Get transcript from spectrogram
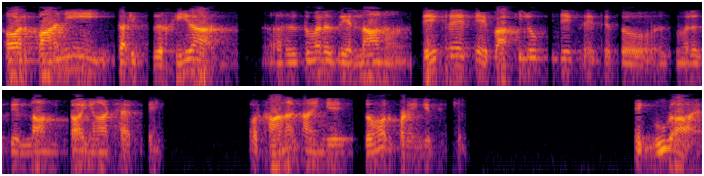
اور پانی کا ایک ذخیرہ حضرت عمر رضی اللہ عنہ دیکھ رہے تھے، باقی لوگ بھی دیکھ رہے تھے۔ تو حضرت عمر رضی اللہ عنہ کا یہاں ٹھہرتے ہیں اور کھانا کھائیں گے زہر پڑیں گے پھر چلیں ایک بوڑھا ہے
